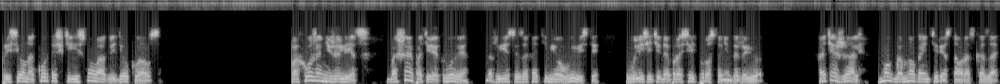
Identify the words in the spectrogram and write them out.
присел на корточки и снова оглядел Клауса. «Похоже, не жилец. Большая потеря крови. Даже если захотим его вывести, вылечить и допросить просто не доживет. Хотя жаль, мог бы много интересного рассказать.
